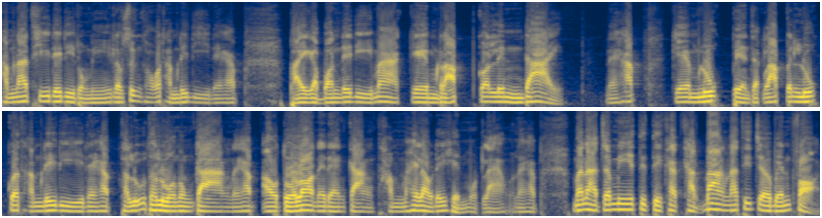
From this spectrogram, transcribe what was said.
ทำหน้าที่ได้ดีตรงนี้ แล้วซึ่งเขาก็ทำได้ดีนะครับ ไปกับบอลได้ดีมาก เกมรับก็เล่นได้นะครับ เกมลุกเปลี่ยนจากรับเป็นลุกก็ทำได้ดีนะครับ ทะลุทะลวงตรงกลางนะครับ เอาตัวรอดในแดนกลางทำให้เราได้เห็นหมดแล้วนะครับ มันอาจจะมีติดติดขัดขัดบ้างนัดที่เจอเบนฟอร์ด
